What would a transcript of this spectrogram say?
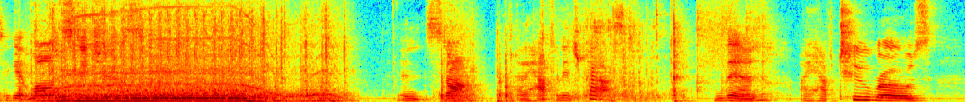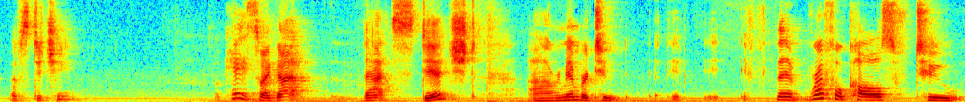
to get long stitches and stop at a half an inch past. Then I have two rows of stitching. Okay, so I got that stitched. Uh, remember to, if, if the ruffle calls to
